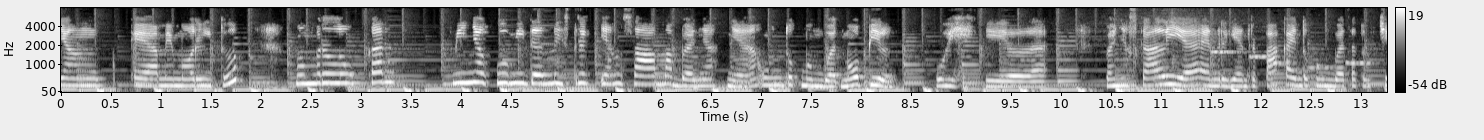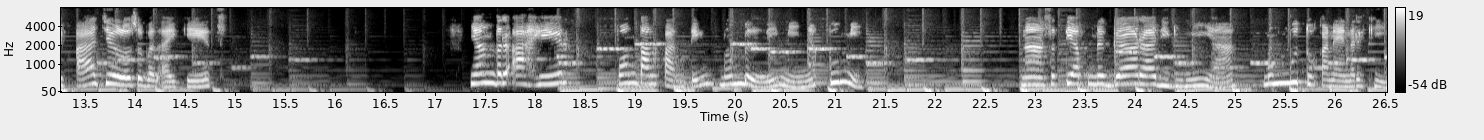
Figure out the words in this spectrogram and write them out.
yang kayak memori itu, memerlukan minyak bumi dan listrik yang sama banyaknya untuk membuat mobil. Wih, gila. Banyak sekali ya energi yang terpakai untuk membuat satu chip aja loh Sobat iKids. Yang terakhir, Pontang Panting membeli minyak bumi. Nah, setiap negara di dunia membutuhkan energi.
